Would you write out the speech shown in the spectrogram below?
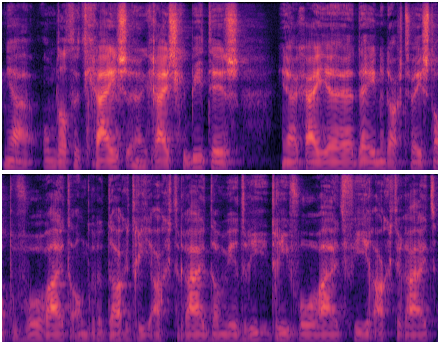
ja, omdat het grijs, een grijs gebied is, ja, ga je de ene dag twee stappen vooruit, de andere dag drie achteruit, dan weer drie, drie vooruit, vier achteruit.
